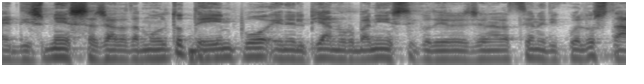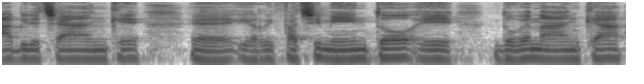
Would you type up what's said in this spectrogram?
è, dismessa già da molto tempo e nel piano urbanistico di rigenerazione di quello stabile c'è anche eh, il rifacimento e dove manca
